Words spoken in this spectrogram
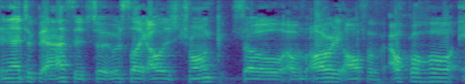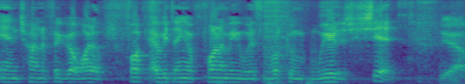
and I took the acid, so it was like I was drunk, so I was already off of alcohol and trying to figure out why the fuck everything in front of me was looking weird as shit. Yeah,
